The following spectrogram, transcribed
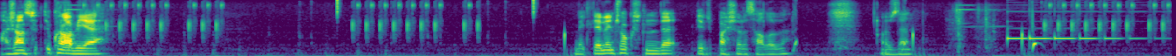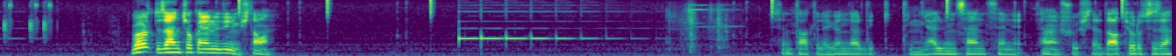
Ajan sütlü kurabiye. Beklenenin çok üstünde bir başarı sağladı. O yüzden. World design çok önemli değilmiş. Tamam. Seni tatile gönderdik. Gittin geldin sen. Seni hemen şu işleri dağıtıyoruz size.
